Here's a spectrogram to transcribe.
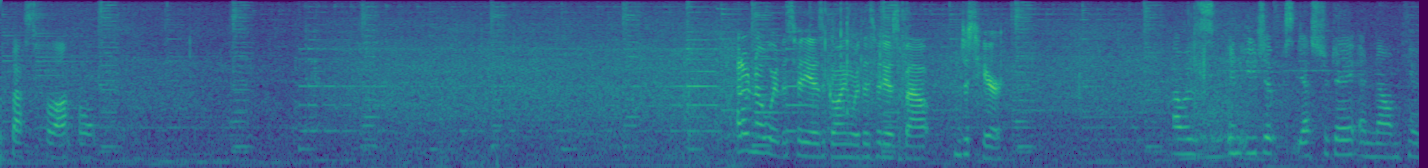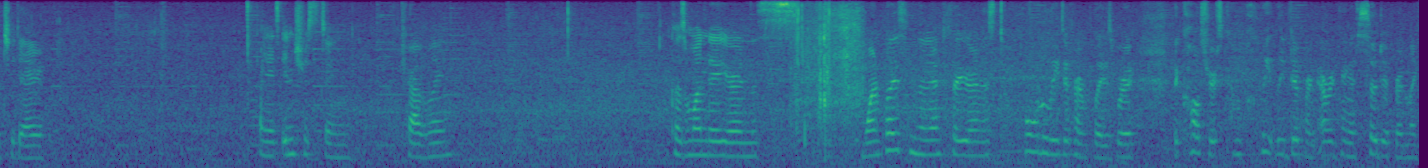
The best falafel. I don't know where this video is going, where this video is about. I'm just here. I was in Egypt yesterday and now I'm here today. And it's interesting traveling. Because one day you're in this one place and the next day you're in this totally different place where the culture is completely different. Everything is so different. Like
